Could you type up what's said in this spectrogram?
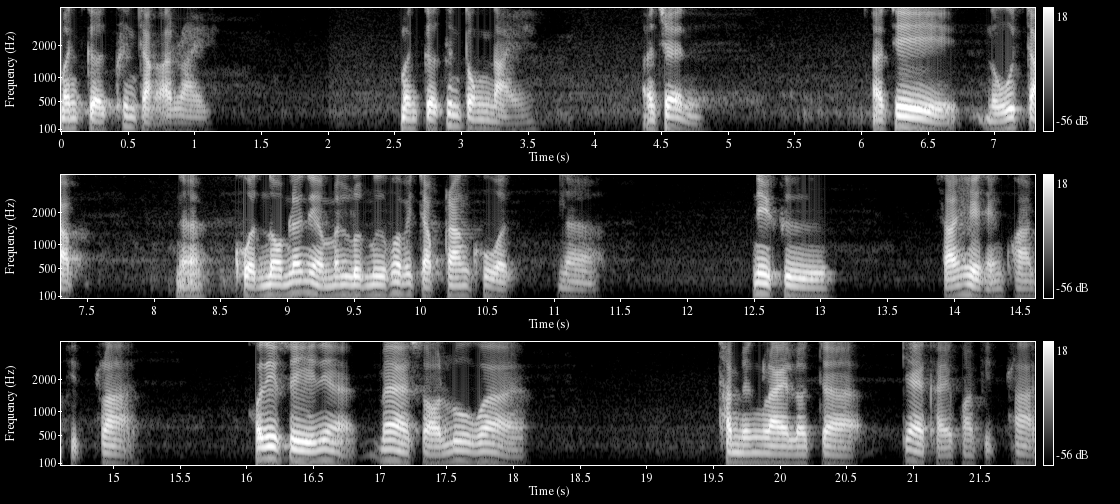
มันเกิดขึ้นจากอะไร มันเกิดขึ้นตรงไหน เช่น ที่หนูจับนะขวดนมแล้วเนี่ยมันหลุดมือเพราะไปจับกลางขวดนะนี่คือสาเหตุแห่งความผิดพลาด ข้อที่สี่เนี่ย แม่สอนลูกว่าทำอย่างไรเราจะแก้ไขความผิดพลาด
